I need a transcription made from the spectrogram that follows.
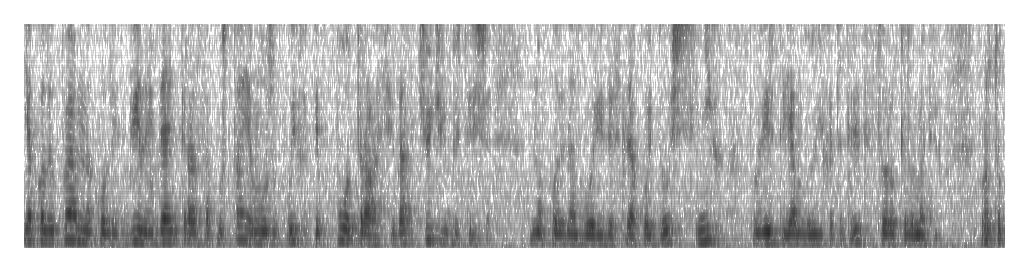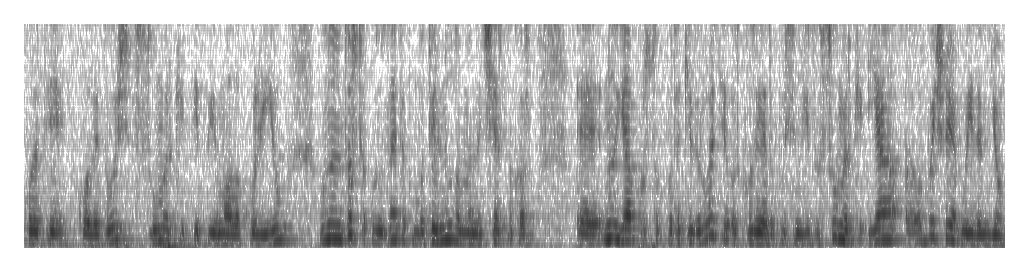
Я коли певна, коли білий день, траса пуста, я можу поїхати по трасі, да? чуть-чуть швидше. Ну коли на дворі йде слякой дощ, сніг, повірте, я буду їхати 30-40 кілометрів. Просто коли ти, коли дощ, сумерки, ти піймала колію, воно не то ж так, воно знаєте, так мотильнуло мене, чесно кажу. Е, ну я просто по такій дорозі, от коли я, допустим, їду в сумерки, я е, обично як ми їдемо днем.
